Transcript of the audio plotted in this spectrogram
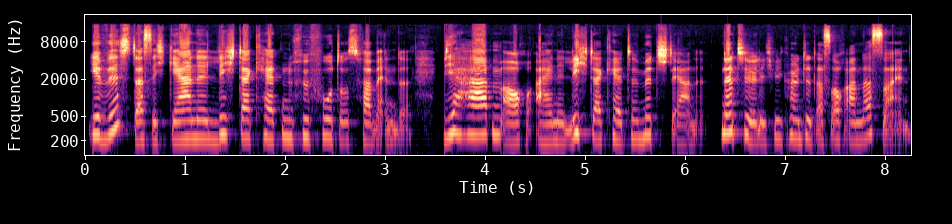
Ihr wisst, dass ich gerne Lichterketten für Fotos verwende. Wir haben auch eine Lichterkette mit Sterne. Natürlich, wie könnte das auch anders sein?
